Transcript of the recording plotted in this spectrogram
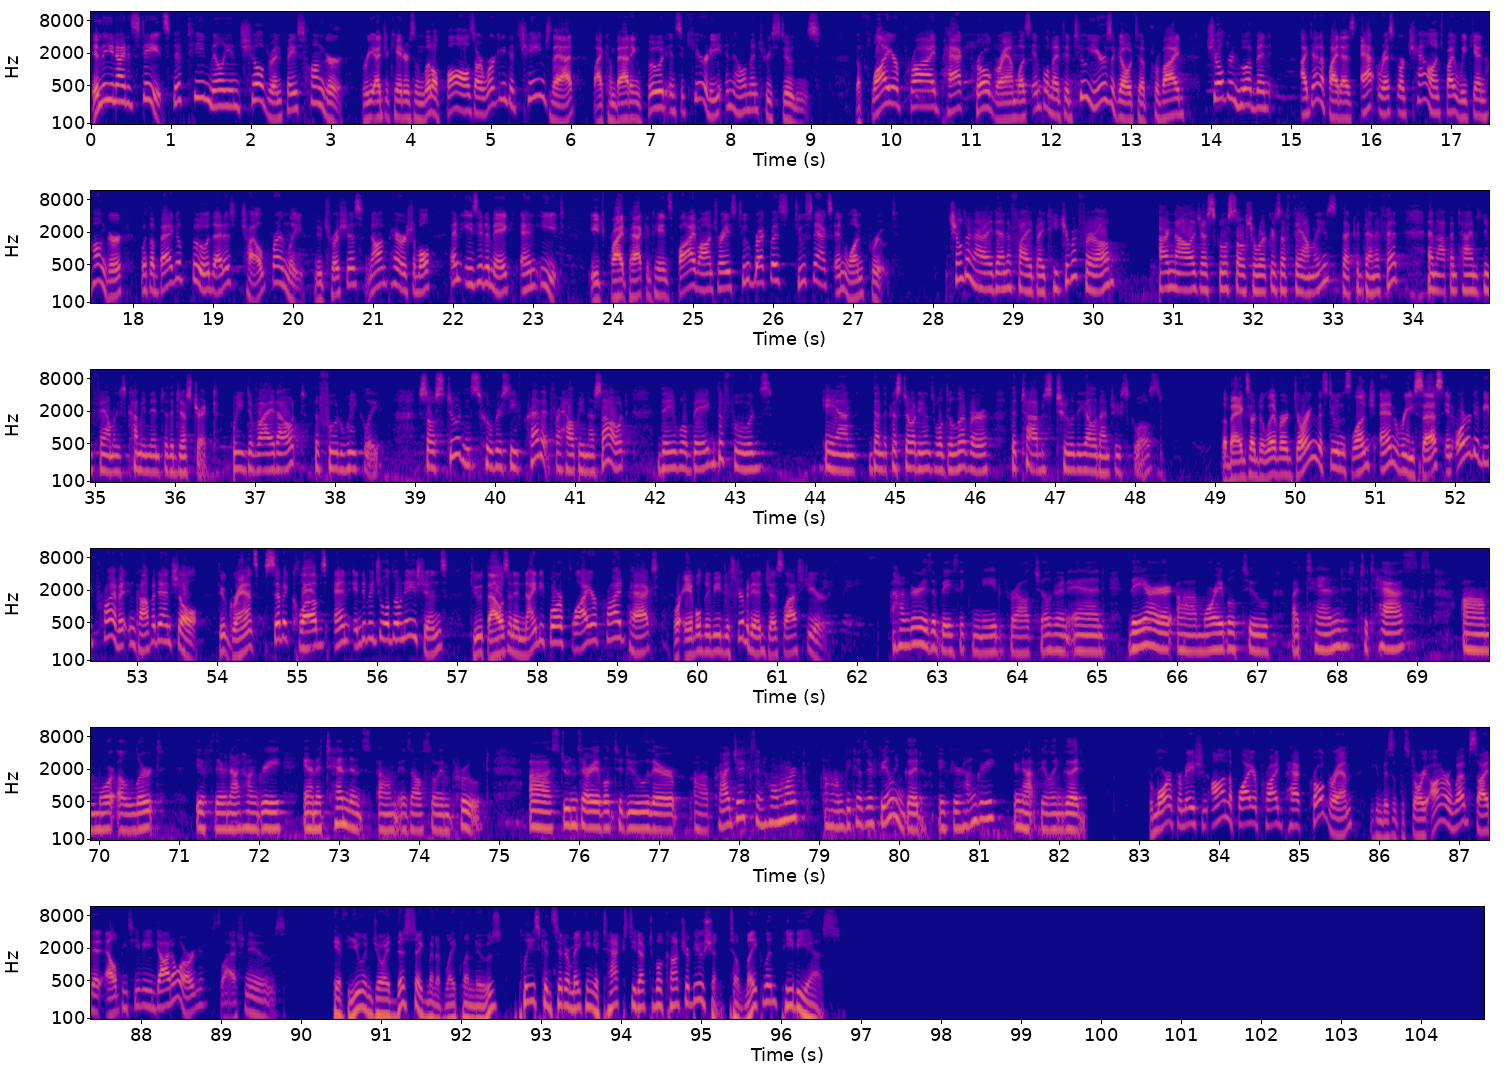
In the United States, 15 million children face hunger. Three educators in Little Falls are working to change that by combating food insecurity in elementary students. The Flyer Pride Pack program was implemented two years ago to provide children who have been identified as at risk or challenged by weekend hunger with a bag of food that is child-friendly, nutritious, non-perishable, and easy to make and eat. Each Pride Pack contains five entrees, two breakfasts, two snacks, and one fruit. Children are identified by teacher referral, our knowledge as school social workers of families that could benefit, and oftentimes new families coming into the district. We divide out the food weekly. So students who receive credit for helping us out, they will bag the foods and then the custodians will deliver the tubs to the elementary schools. The bags are delivered during the students' lunch and recess in order to be private and confidential. Through grants, civic clubs, and individual donations, 2,094 Flyer Pride Packs were able to be distributed just last year. Hunger is a basic need for all children, and they are uh, more able to attend to tasks, um, more alert if they're not hungry, and attendance um, is also improved. Uh, students are able to do their uh, projects and homework um, because they're feeling good. If you're hungry, you're not feeling good. For more information on the Flyer Pride Pack program, you can visit the story on our website at lptv.org/news. If you enjoyed this segment of Lakeland News, please consider making a tax-deductible contribution to Lakeland PBS.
